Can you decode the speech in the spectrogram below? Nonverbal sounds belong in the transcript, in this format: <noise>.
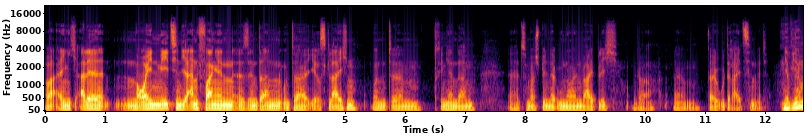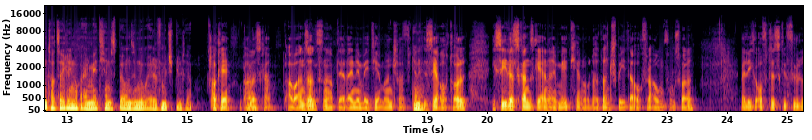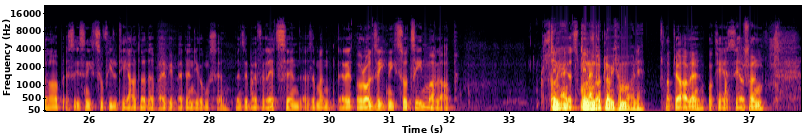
Aber eigentlich alle neun Mädchen, die anfangen, äh, sind dann unter ihresgleichen und ähm, trainieren dann äh, zum Beispiel in der U9 weiblich oder ähm, der U13 mit. Ja, wir haben tatsächlich noch ein Mädchen, das bei uns in der U11 mitspielt, ja. Okay, alles klar. Aber ansonsten habt ihr reine Mädchenmannschaften. Genau. Ist ja auch toll. Ich sehe das ganz gerne, Mädchen oder dann später auch Frauenfußball weil ich oft das Gefühl habe, es ist nicht so viel Theater dabei wie bei den Jungs. Ja. Wenn sie mal verletzt sind, also man rollt sich nicht so zehnmal ab. Den, den Eindruck, glaube ich, haben wir alle. Habt ihr alle? Okay, sehr schön.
